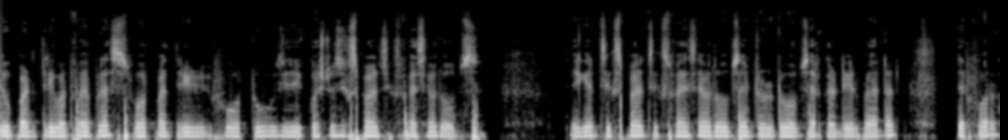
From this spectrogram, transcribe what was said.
2.315 plus 4.342 which is equals to 6.657 ohms. Again 6.657 ohms and 22 ohms are connected in parallel. Therefore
